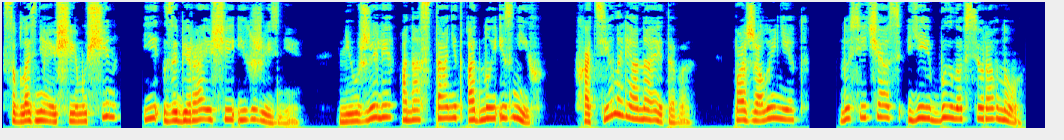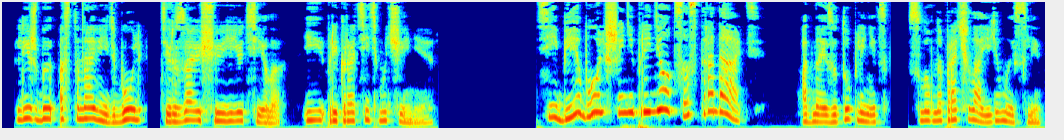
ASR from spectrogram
соблазняющие мужчин и забирающие их жизни. Неужели она станет одной из них? Хотела ли она этого? Пожалуй, нет. Но сейчас ей было все равно, лишь бы остановить боль, терзающую ее тело, и прекратить мучение. «Тебе больше не придется страдать!» Одна из утопленниц словно прочла ее мысли.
